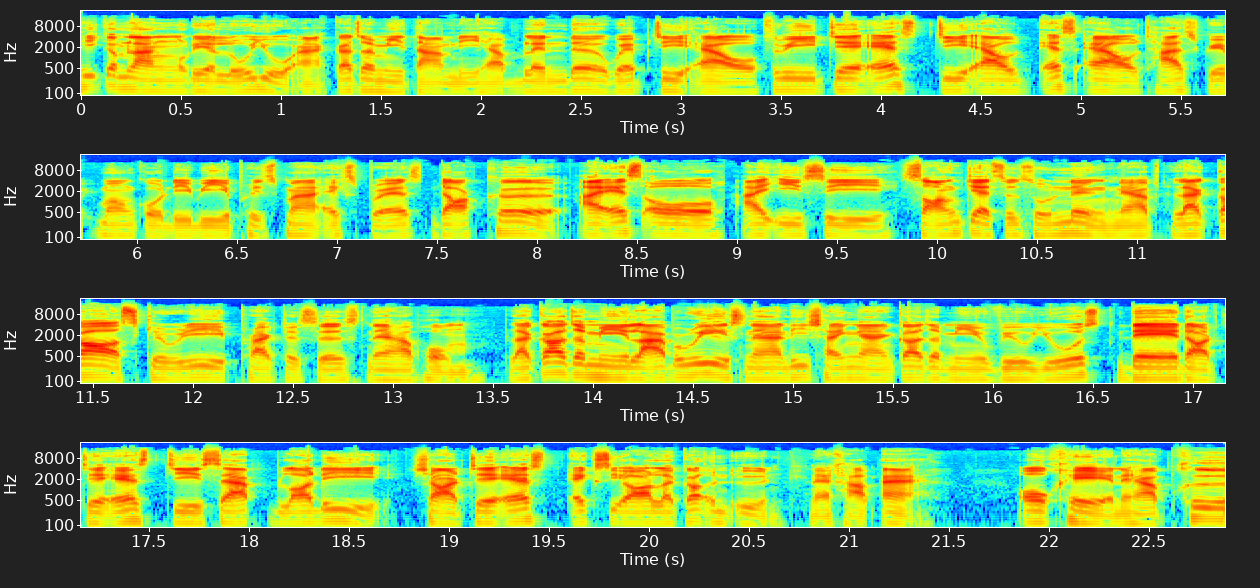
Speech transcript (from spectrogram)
ที่กำลังเรียนรู้อยู่ อะ ก็จะมีตามนี้ครับ Blender WebGL 3JS GL SL TypeScript MongoDB Prisma Express Docker ISO IEC 27001 นะครับ แล้วก็ Security Practices นะครับผม แล้วก็จะมี libraries นะที่ใช้งานก็จะมี view Use Day.js GZap Lottie Chart.js xcr แล้วก็อื่นๆ นะครับ อะ โอเคนะครับ คือ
